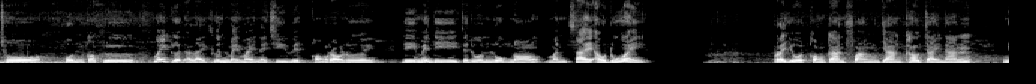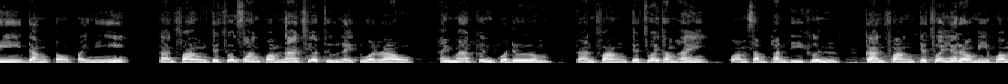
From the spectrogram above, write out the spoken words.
โชว์ผลก็คือไม่เกิดอะไรขึ้นใหม่ ๆ ในชีวิตของเราเลย ดีไม่ดีจะโดนลูกน้องหมั่นไส้เอาด้วย ประโยชน์ของการฟังอย่างเข้าใจนั้น มีดังต่อไปนี้ การฟังจะช่วยสร้างความน่าเชื่อถือในตัวเรา ให้มากขึ้นกว่าเดิม การฟังจะช่วยทำให้ความสัมพันธ์ดีขึ้น การฟังจะช่วยให้เรามีความ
